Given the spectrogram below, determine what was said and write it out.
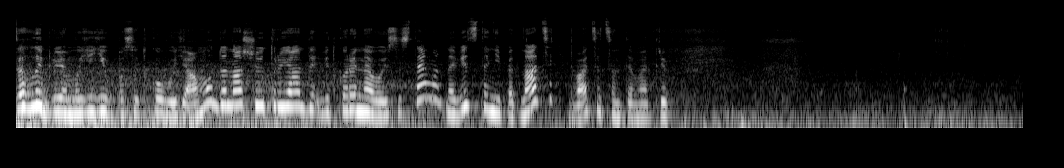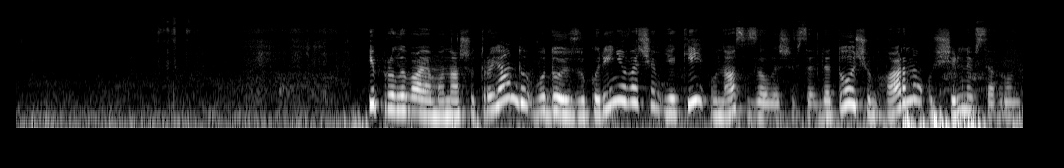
Заглиблюємо її в посадкову яму до нашої троянди від кореневої системи на відстані 15-20 см. І проливаємо нашу троянду водою з укорінювачем, який у нас залишився, для того, щоб гарно ущільнився ґрунт.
